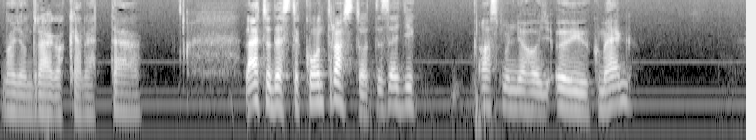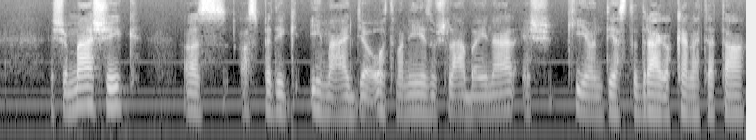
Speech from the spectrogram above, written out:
nagyon drága kenettel. Látod ezt a kontrasztot? Az egyik azt mondja, hogy öljük meg, és a másik az, az pedig imádja, ott van Jézus lábainál, és kijönti ezt a drága kenetet a,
